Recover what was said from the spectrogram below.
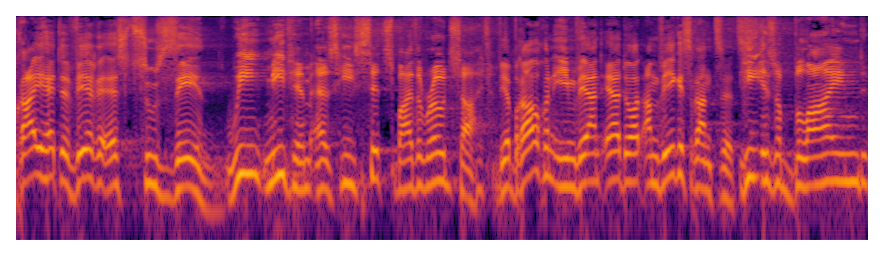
frei hätte, wäre es zu sehen. We meet him as he sits by the roadside. Wir brauchen ihn, während er dort am Wegesrand sitzt. He is a blind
